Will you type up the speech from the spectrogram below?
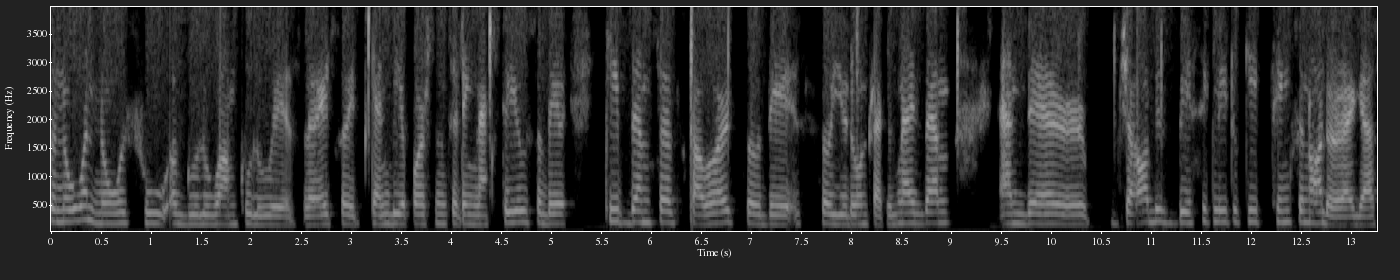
so no one knows who a Gule Wamkulu is, right? So it can be a person sitting next to you. So they keep themselves covered so they so you don't recognize them. And their job is basically to keep things in order, I guess.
